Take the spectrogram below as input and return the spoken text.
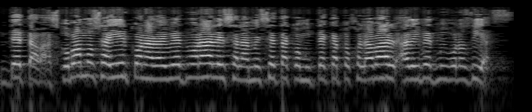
de Tabasco. Vamos a ir con Adaibet Morales a la meseta Comité Catojolabal. Adaibet, muy buenos días.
